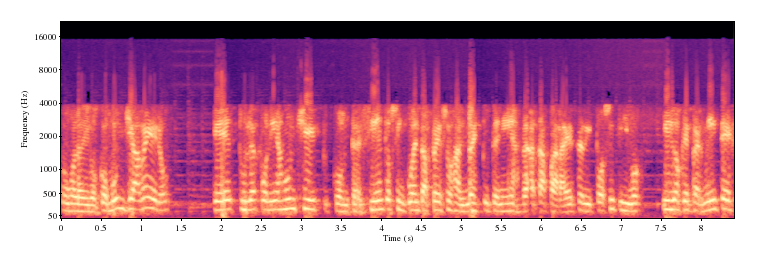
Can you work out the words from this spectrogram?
como le digo, como un llavero que tú le ponías un chip con 350 pesos al mes, tú tenías data para ese dispositivo y lo que permite es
